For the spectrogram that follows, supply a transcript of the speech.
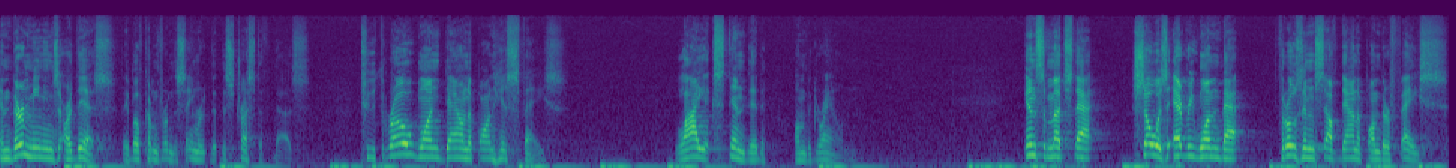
And their meanings are this they both come from the same root that this trusteth does. To throw one down upon his face, lie extended on the ground. Insomuch that so is everyone that throws himself down upon their face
